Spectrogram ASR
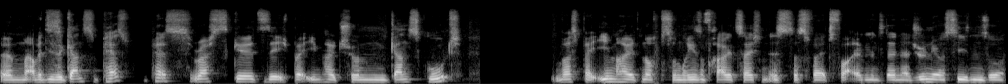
Ähm, aber diese ganzen Pass, Pass Rush Skills sehe ich bei ihm halt schon ganz gut. Was bei ihm halt noch so ein Riesenfragezeichen ist, das war jetzt vor allem in seiner Junior Season so,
